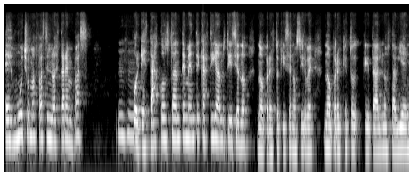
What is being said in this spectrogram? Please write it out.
es mucho más fácil no estar en paz porque estás constantemente castigándote y diciendo, no, pero esto que hice no sirve, no, pero es que esto que tal no está bien,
